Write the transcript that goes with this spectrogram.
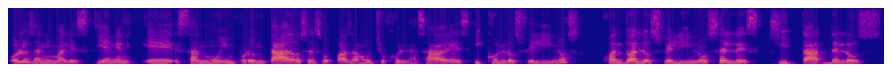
o los animales tienen, eh, están muy improntados. Eso pasa mucho con las aves y con los felinos. Cuando a los felinos se les quita de los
